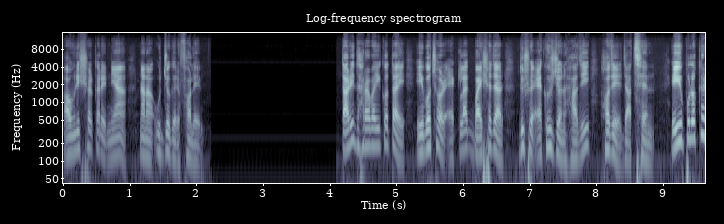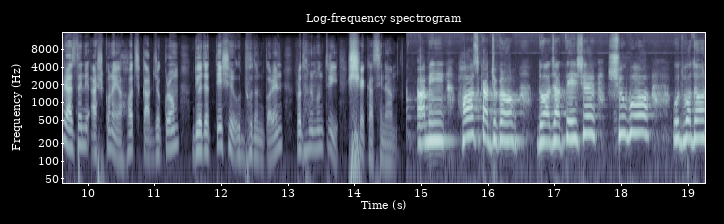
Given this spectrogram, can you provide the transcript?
আওয়ামী লীগ সরকারের নেয়া নানা উদ্যোগের ফলে। তারই ধারাবাহিকতায় এবছর এক লাখ বাইশ হাজার দুশো একুশ জন হাজি হজে যাচ্ছেন। এই উপলক্ষে রাজধানী আশকোনায় হজ কার্যক্রম দুই হাজার তেইশের উদ্বোধন করেন প্রধানমন্ত্রী শেখ হাসিনা। আমি হজ কার্যক্রম দু হাজার তেইশের শুভ উদ্বোধন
